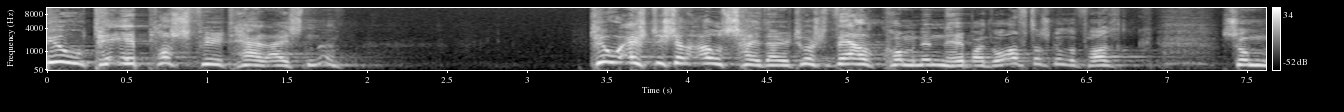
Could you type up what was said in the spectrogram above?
jo, det er plass for det her eisene. Du er ikke en outsider, du er velkommen inn her, og ofte skulle folk som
